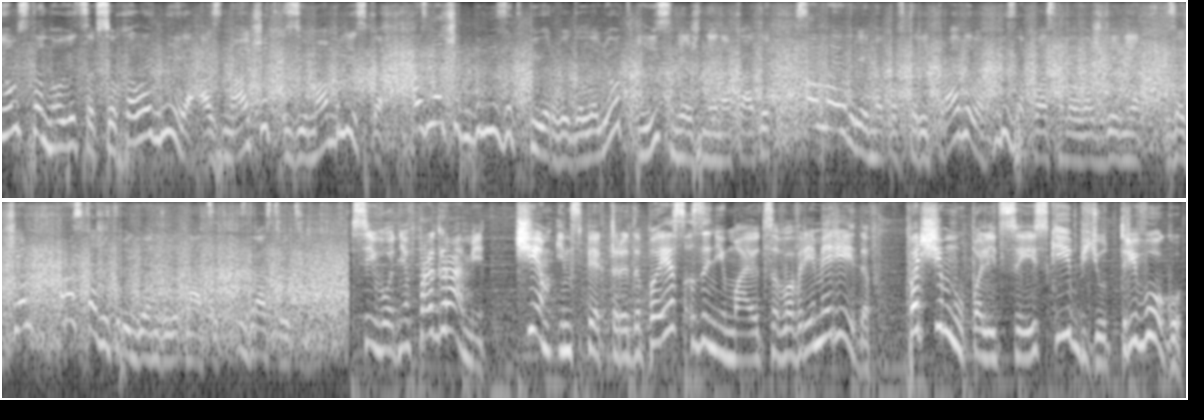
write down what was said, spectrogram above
Днем становится все холоднее, а значит зима близко. А значит близок первый гололед и снежные накаты. Самое время повторить правила безопасного вождения. Зачем? Расскажет регион 19. Здравствуйте. Сегодня в программе. Чем инспекторы ДПС занимаются во время рейдов? Почему полицейские бьют тревогу?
